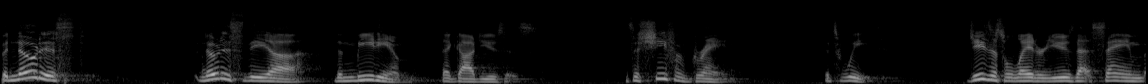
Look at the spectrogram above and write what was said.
But notice, notice the, uh, the medium that God uses. It's a sheaf of grain, it's wheat. Jesus will later use that same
